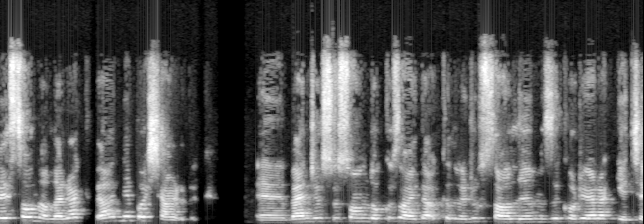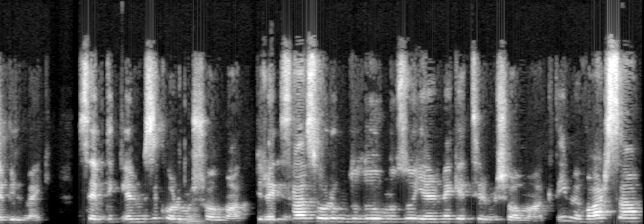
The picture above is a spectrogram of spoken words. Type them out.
ve son olarak da ne başardık? E, bence şu son 9 ayda akıl ve ruh sağlığımızı koruyarak geçebilmek, sevdiklerimizi korumuş hmm. olmak, bireysel sorumluluğumuzu yerine getirmiş olmak değil mi? Varsa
